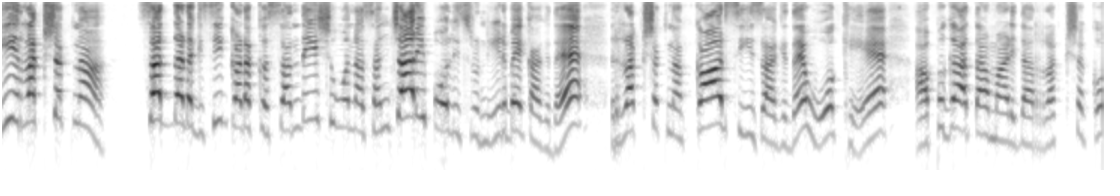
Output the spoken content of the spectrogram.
ಈ ರಕ್ಷಕ್ನ ಸದ್ದಡಗಿಸಿ ಕಡಕ್ ಸಂದೇಶವನ್ನ ಸಂಚಾರಿ ಪೊಲೀಸರು ನೀಡಬೇಕಾಗಿದೆ. ರಕ್ಷಕ್ನ ಕಾರ್ ಸೀಸ್ ಆಗಿದೆ. ಓಕೆ, ಅಪಘಾತ ಮಾಡಿದ ರಕ್ಷಕು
